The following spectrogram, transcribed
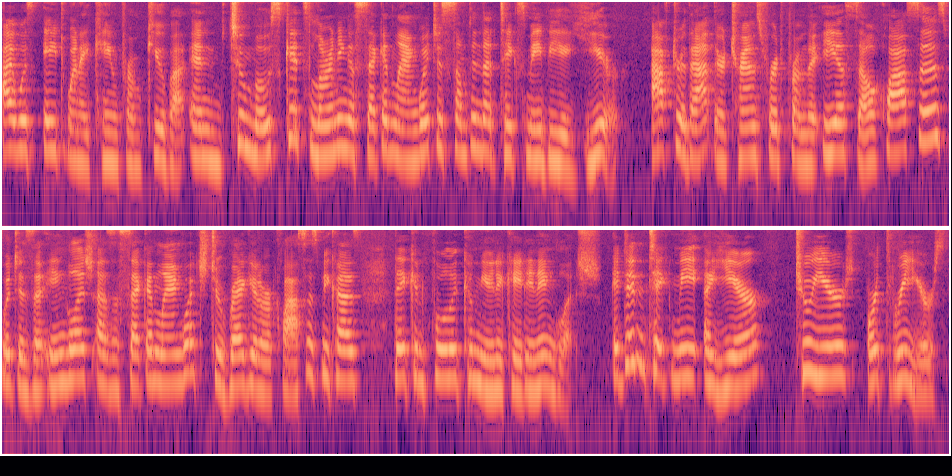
I was eight when I came from Cuba, and to most kids, learning a second language is something that takes maybe a year. After that, they're transferred from the ESL classes, which is the English as a second language, to regular classes because they can fully communicate in English. It didn't take me a year, two years, or three years.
